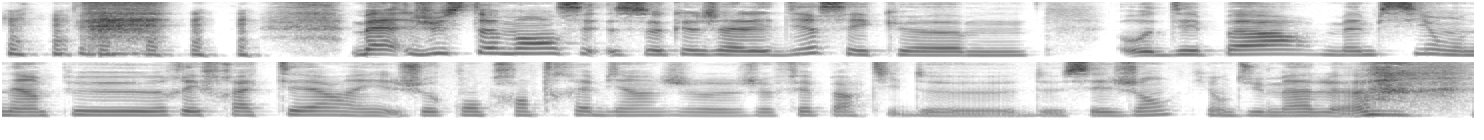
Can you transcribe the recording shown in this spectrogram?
ben justement, ce que j'allais dire, c'est que euh, au départ, même si on est un peu réfractaire, et je comprends très bien, je, je fais partie de, de, ces gens qui ont du mal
